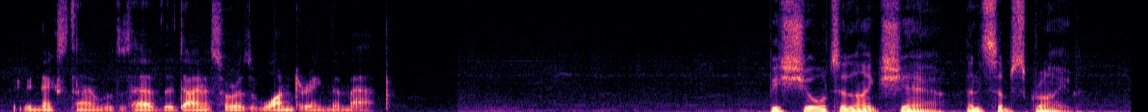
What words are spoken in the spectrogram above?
Maybe next time we'll just have the dinosaurs wandering the map. Be sure to like, share, and subscribe.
